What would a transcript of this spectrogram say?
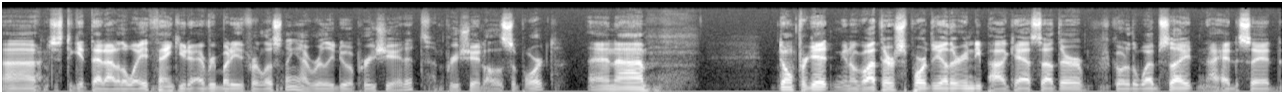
uh, just to get that out of the way, thank you to everybody for listening. I really do appreciate it. Appreciate all the support, and uh, don't forget, you know, go out there support the other indie podcasts out there. Go to the website. I had to say it,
